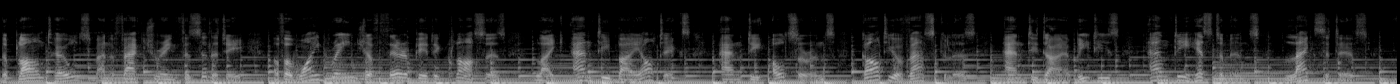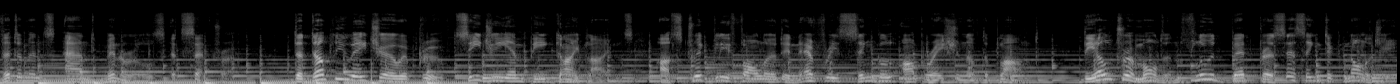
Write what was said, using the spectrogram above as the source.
The plant holds manufacturing facility of a wide range of therapeutic classes like antibiotics, anti-ulcerants, cardiovasculars, anti-diabetes, antihistamines, laxatives, vitamins and minerals, etc. The WHO-approved CGMP guidelines are strictly followed in every single operation of the plant. The ultra-modern fluid bed processing technology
